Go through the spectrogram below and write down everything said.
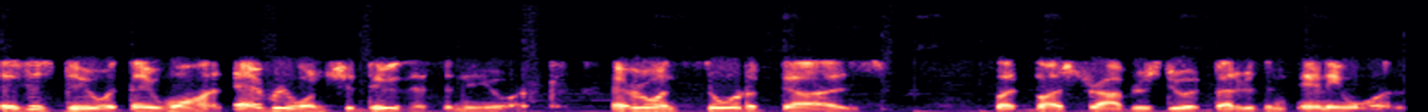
They just do what they want. Everyone should do this in New York. Everyone sort of does, but bus drivers do it better than anyone.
